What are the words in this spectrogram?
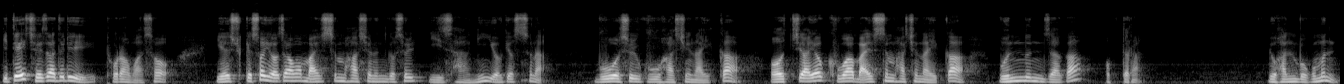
이때 제자들이 돌아와서 예수께서 여자와 말씀하시는 것을 이상히 여겼으나 무엇을 구하시나이까 어찌하여 그와 말씀하시나이까 묻는 자가 없더라. 요한복음은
